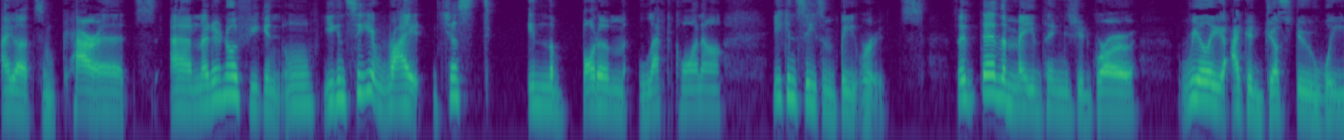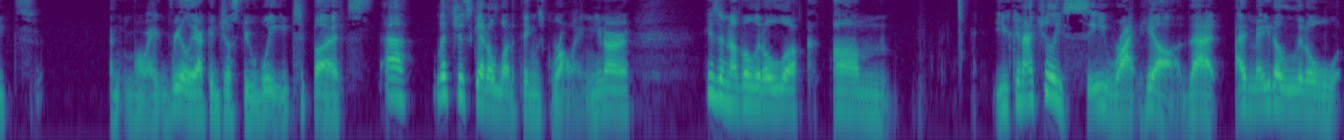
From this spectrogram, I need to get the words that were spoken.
I got some carrots, and I don't know if you can oh, you can see it right just in the bottom left corner. You can see some beetroots. So they're the main things you'd grow. Really, I could just do wheat, and well, really I could just do wheat, but uh, let's just get a lot of things growing, you know? Here's another little look. Um, you can actually see right here that I made a little,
